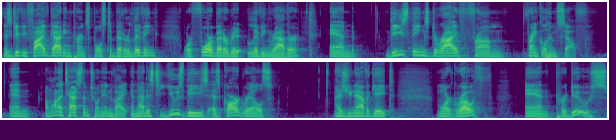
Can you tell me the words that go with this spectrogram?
is give you five guiding principles to better living, or for better living, rather. And these things derive from Frankl himself. And I want to attach them to an invite, and that is to use these as guardrails as you navigate more growth and produce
